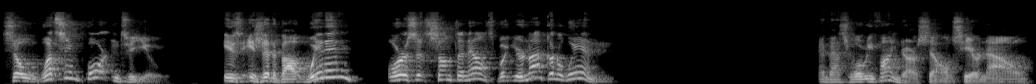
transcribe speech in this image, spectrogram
So, what's important to you? Is, is it about winning or is it something else? But you're not going to win. And that's where we find ourselves here now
